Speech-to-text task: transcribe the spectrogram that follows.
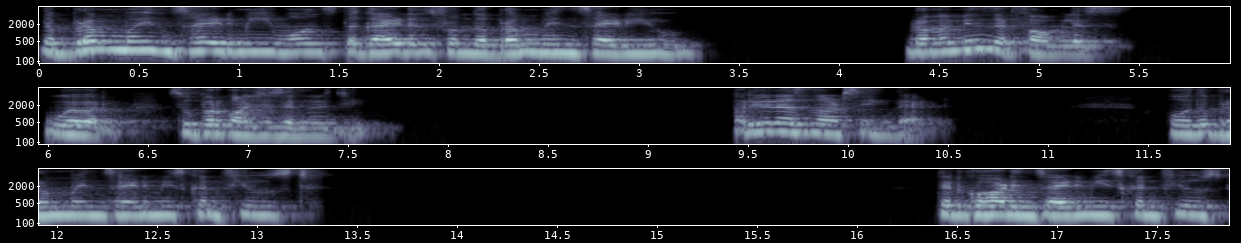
the Brahma inside me wants the guidance from the Brahma inside you. Brahma means that formless, whoever, super conscious energy. Arjuna is not saying that. Oh, the Brahma inside me is confused. That God inside me is confused.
